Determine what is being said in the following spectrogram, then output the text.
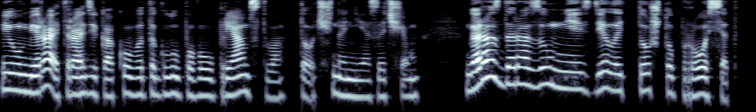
и умирать ради какого-то глупого упрямства точно незачем. Гораздо разумнее сделать то, что просят,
